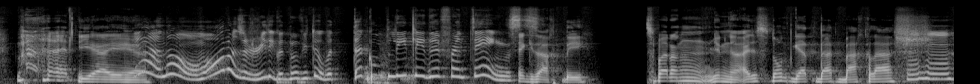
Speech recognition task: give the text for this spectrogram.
But Yeah, yeah, yeah. yeah, no, Moana is a really good movie too, but they're completely different things. Exactly. So parang, yun nga, I just don't get that backlash. Mm-hmm.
